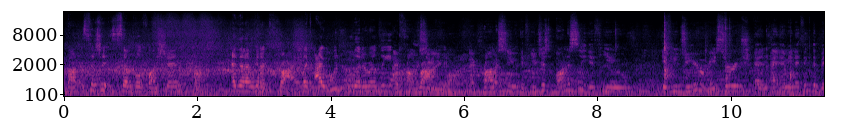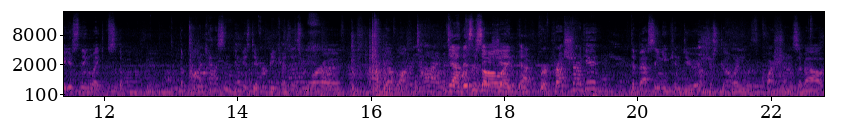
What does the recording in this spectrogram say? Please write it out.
about it. such a simple question. And then I'm gonna cry. Like I would literally I promise cry. you, you won't. I promise you, if you just honestly, if you if you do your research, and I, I mean, I think the biggest thing, like, so the the podcasting thing is different because it's more of you have longer time. Yeah, this is all, like, yeah. For a press junket, the best thing you can do is just go in with questions about.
